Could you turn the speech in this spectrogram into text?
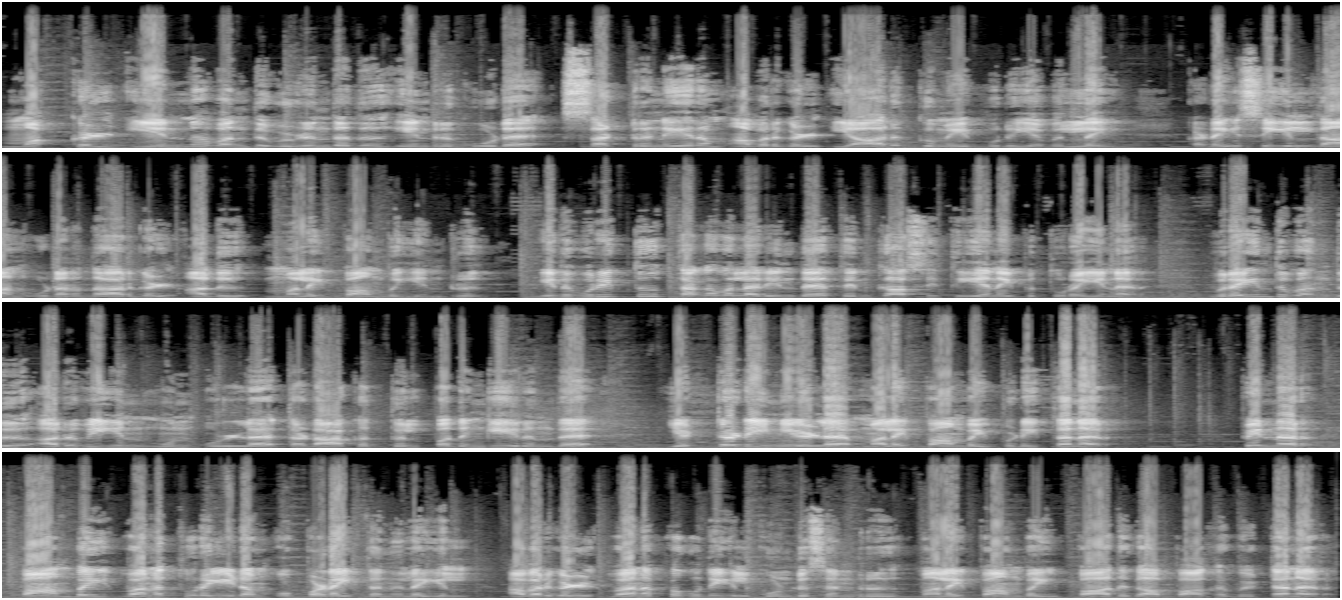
மக்கள் என்ன வந்து விழுந்தது என்று கூட சற்று நேரம் அவர்கள் யாருக்குமே புரியவில்லை. கடைசியில்தான் உணர்ந்தார்கள் அது மலைப்பாம்பு என்று. இது குறித்து தகவல் அறிந்த தென்காசி தீயணைப்பு துறையினர் விரைந்து வந்து அருவியின் முன் உள்ள தடாகத்தில் பதுங்கியிருந்த எட்டடி நீள மலைப்பாம்பை பிடித்தனர். பின்னர் பாம்பை வனத்துறையிடம் ஒப்படைத்த நிலையில் அவர்கள் வனப்பகுதியில் கொண்டு சென்று மலைப்பாம்பை பாதுகாப்பாக விட்டனர்.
